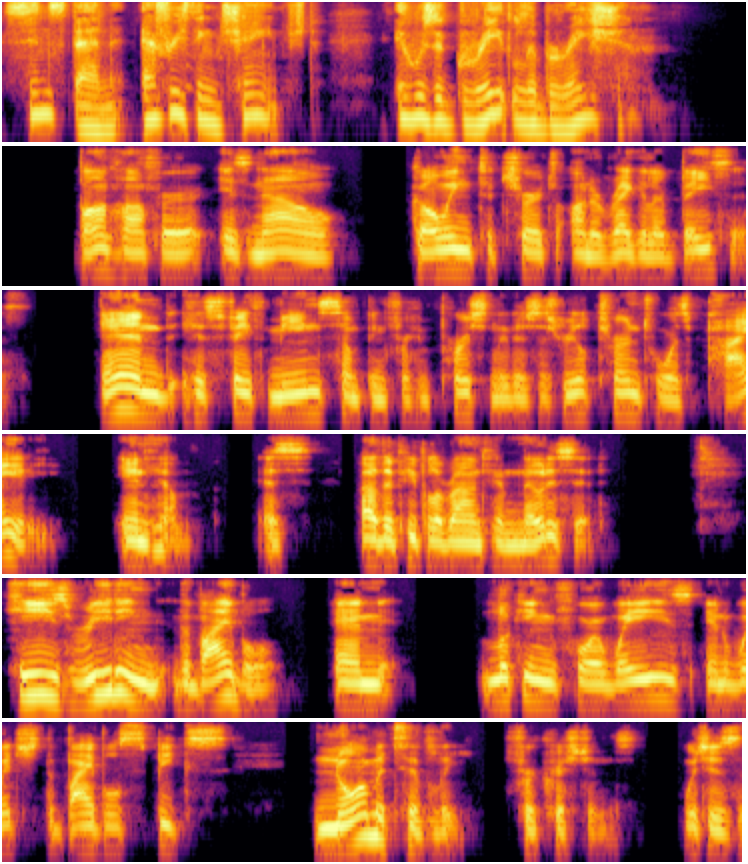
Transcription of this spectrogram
Since then, everything changed. It was a great liberation. Bonhoeffer is now going to church on a regular basis and his faith means something for him personally. There's this real turn towards piety in him as other people around him notice it. He's reading the Bible and looking for ways in which the Bible speaks normatively for Christians, which is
